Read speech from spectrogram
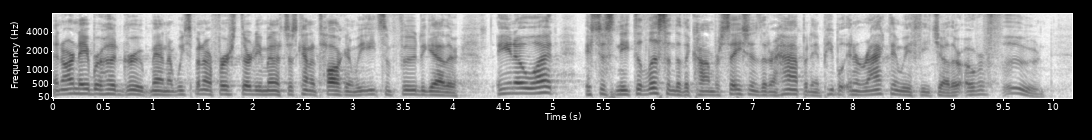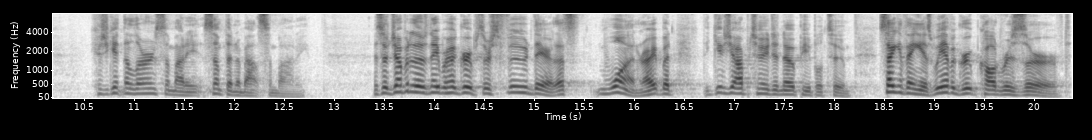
In our neighborhood group, man, we spend our first 30 minutes just kind of talking. We eat some food together. And you know what? It's just neat to listen to the conversations that are happening, people interacting with each other over food because you're getting to learn somebody, something about somebody. And so jump into those neighborhood groups. There's food there. That's one, right? But it gives you opportunity to know people too. Second thing is we have a group called Reserved.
